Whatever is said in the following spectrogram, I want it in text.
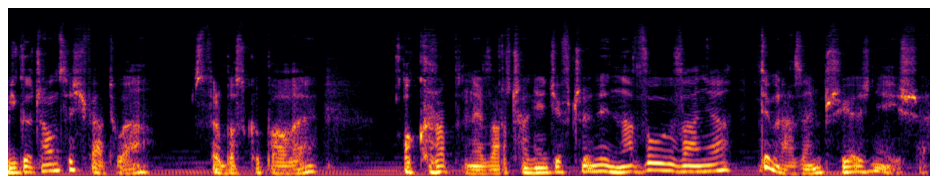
Migoczące światła, stroboskopowe, okropne warczenie dziewczyny, nawoływania, tym razem przyjaźniejsze.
